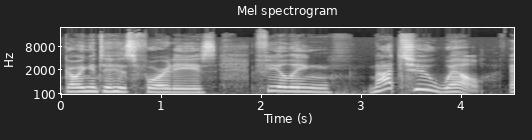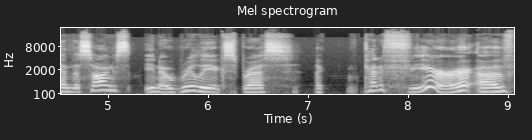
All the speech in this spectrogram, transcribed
going into his 40s, feeling not too well. And the songs, you know, really express a kind of fear of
